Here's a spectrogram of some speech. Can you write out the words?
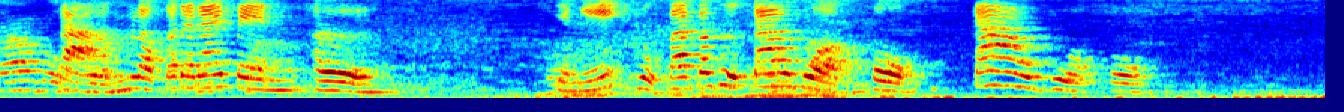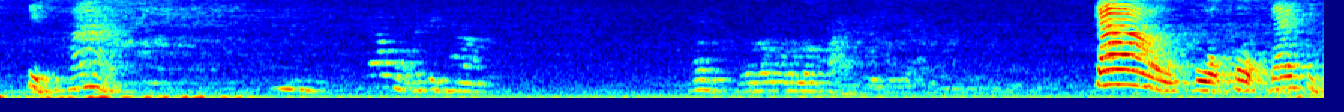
เก้าบวกสามเราก็จะได้เป็น เออ อย่างนี้ถูกปะก็คือเก้าบวกหกเก้าบวกหกสิบห้าเก้าหกสิบห้าแล้วเราเราผ่านจุดนี้เก้าบวกหกได้สิบ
